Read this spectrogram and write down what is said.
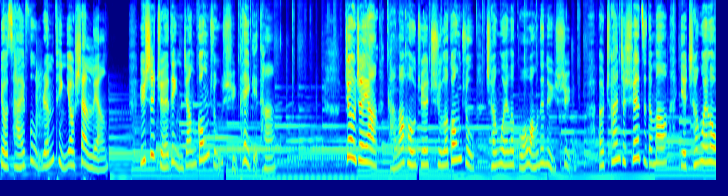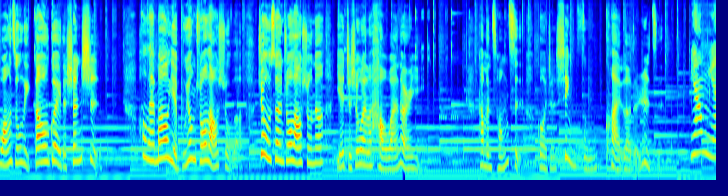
有财富、人品又善良。于是决定将公主许配给他。就这样，卡拉侯爵娶了公主，成为了国王的女婿，而穿着靴子的猫也成为了王族里高贵的绅士。后来，猫也不用捉老鼠了，就算捉老鼠呢，也只是为了好玩而已。他们从此过着幸福快乐的日子。喵喵，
